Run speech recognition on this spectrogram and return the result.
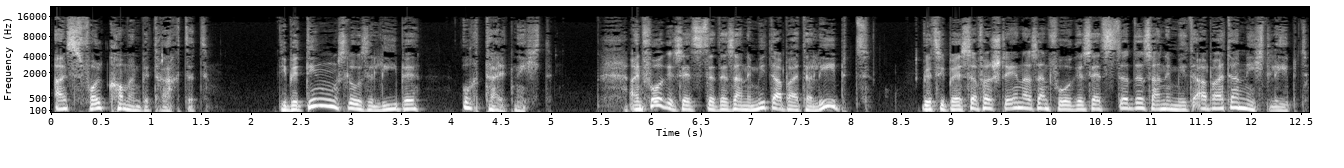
als vollkommen betrachtet. Die bedingungslose Liebe urteilt nicht. Ein Vorgesetzter, der seine Mitarbeiter liebt, wird sie besser verstehen als ein Vorgesetzter, der seine Mitarbeiter nicht liebt.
